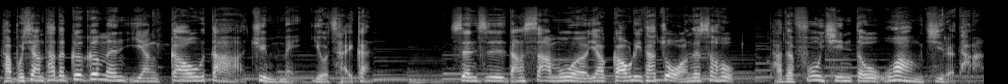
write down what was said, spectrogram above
他不像他的哥哥们一样高大俊美有才干，甚至当萨姆尔要高立他做王的时候，他的父亲都忘记了他。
